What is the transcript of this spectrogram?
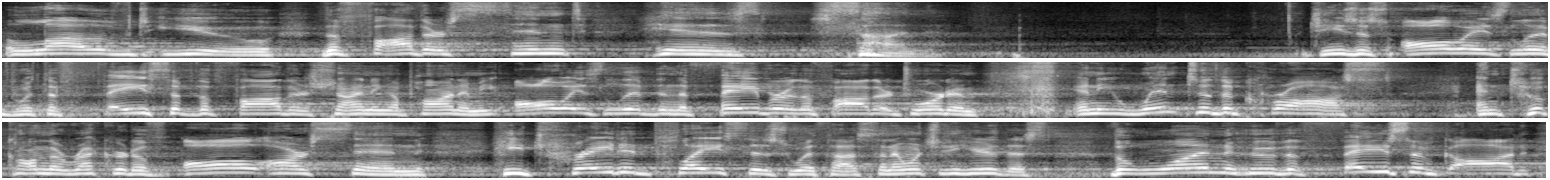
loved you, the Father sent his Son. Jesus always lived with the face of the Father shining upon him. He always lived in the favor of the Father toward him. And he went to the cross and took on the record of all our sin. He traded places with us. And I want you to hear this the one who the face of God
